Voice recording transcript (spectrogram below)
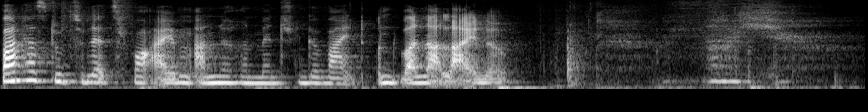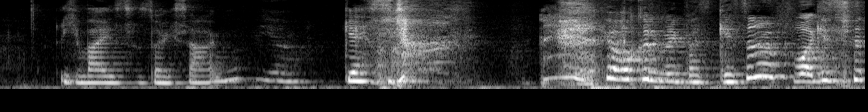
Wann hast du zuletzt vor einem anderen Menschen geweint und wann alleine? Ich, Ich weiß, was soll ich sagen? ja. Gestern. Ich habe auch gerade überlegt, was gestern oder vorgestern?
